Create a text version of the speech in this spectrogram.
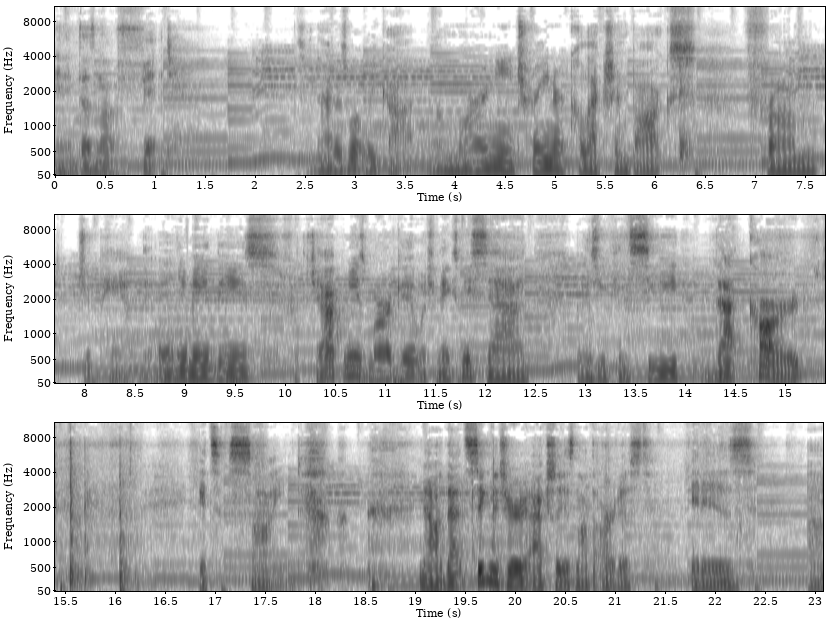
And it does not fit. So that is what we got. The Marnie Trainer Collection box from Japan. They only made these for the Japanese market, which makes me sad. But as you can see, that card, it's signed. now, that signature actually is not the artist. It is uh,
